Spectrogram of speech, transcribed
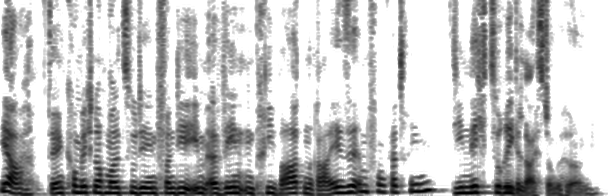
Ja, dann komme ich nochmal zu den von dir eben erwähnten privaten Reiseimpfungen, Katrin, die nicht zur Regelleistung gehören.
